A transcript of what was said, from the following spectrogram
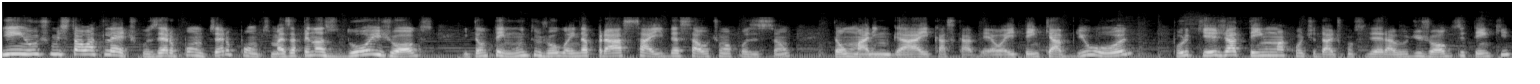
E em último está o Atlético, zero pontos, zero pontos, mas apenas dois jogos. Então tem muito jogo ainda para sair dessa última posição. Então Maringá e Cascavel aí tem que abrir o olho, porque já tem uma quantidade considerável de jogos e tem que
